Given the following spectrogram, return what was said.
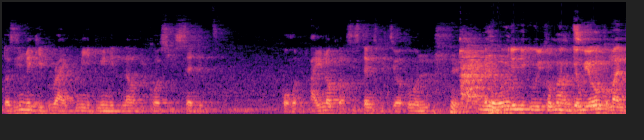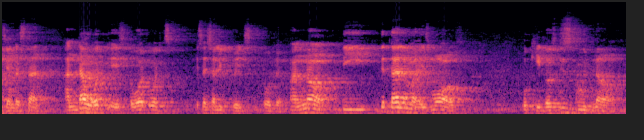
Does it make it right, me doing it now because you said it? Or are you not consistent with your own, with, Commands. your own commands, you understand? And that what is what, what essentially creates the problem. And now the, the dilemma is more of okay, does this good now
